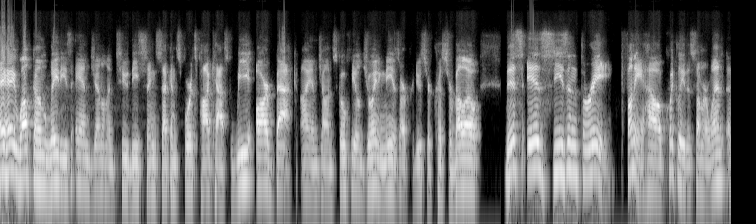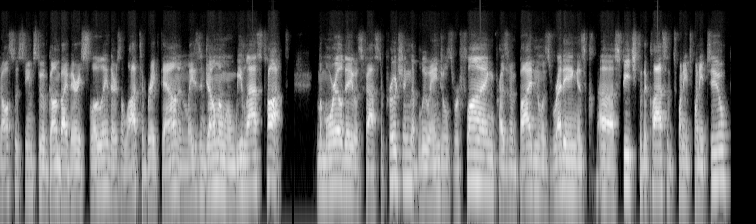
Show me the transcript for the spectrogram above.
Hey, hey, welcome, ladies and gentlemen, to the Sing Second Sports Podcast. We are back. I am John Schofield. Joining me is our producer, Chris Cervello. This is season three. Funny how quickly the summer went. It also seems to have gone by very slowly. There's a lot to break down. And, ladies and gentlemen, when we last talked, Memorial Day was fast approaching. The Blue Angels were flying. President Biden was readying his uh, speech to the class of 2022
